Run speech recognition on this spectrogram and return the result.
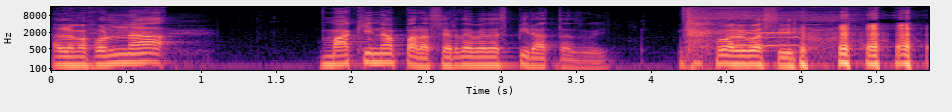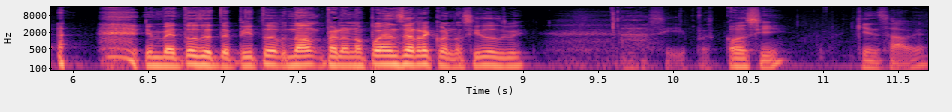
A lo mejor una máquina para hacer DVDs piratas, güey. O algo así. Inventos de Tepito. No, pero no pueden ser reconocidos, güey. ah, sí, pues ¿O sí? quién sabe.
